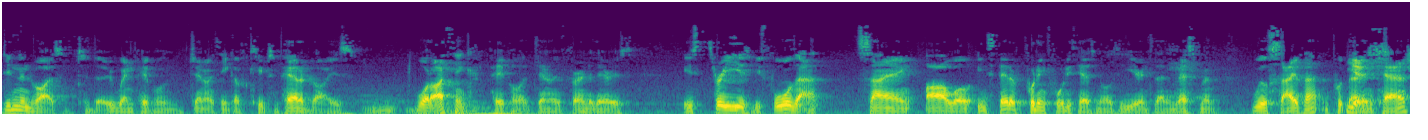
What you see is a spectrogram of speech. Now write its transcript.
didn't advise them to do when people generally think of keep some powder dry is what I think people are generally referring to there is is three years before that saying, oh well, instead of putting forty thousand dollars a year into that investment, we'll save that and put that in cash,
